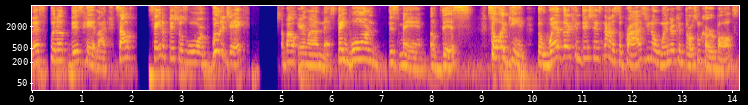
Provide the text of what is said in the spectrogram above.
Let's put up this headline. South state officials warn Buttigieg about airline mess. They warned this man of this. So again, the weather conditions, not a surprise. You know, winter can throw some curveballs.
